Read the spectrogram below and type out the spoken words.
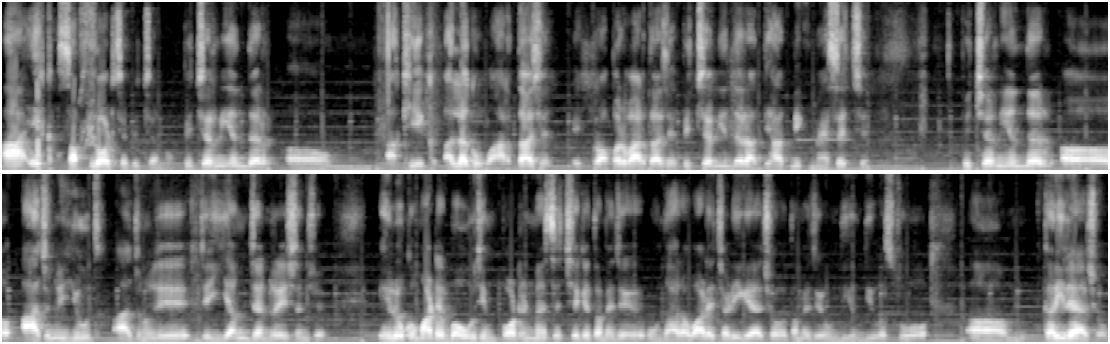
આ એક સબપ્લોટ છે પિક્ચરનો. પિક્ચરની અંદર આખી એક અલગ વાર્તા છે, એક પ્રોપર વાર્તા છે. પિક્ચરની અંદર આધ્યાત્મિક મેસેજ છે. પિક્ચરની અંદર આજનું યુથ, આજનું જે જે યંગ જનરેશન છે, એ લોકો માટે બહુ જ ઇમ્પોર્ટન્ટ મેસેજ છે કે તમે જે ઊંધા રવાડે ચડી ગયા છો, તમે જે ઊંધી ઊંધી વસ્તુઓ કરી રહ્યા છો,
